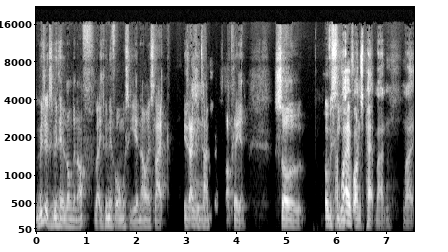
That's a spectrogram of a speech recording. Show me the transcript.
Mudryk's been here long enough. Like he's been here for almost a year now. It's like it's actually Mm. time to start playing. So obviously, and not everyone's pet, man. Like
